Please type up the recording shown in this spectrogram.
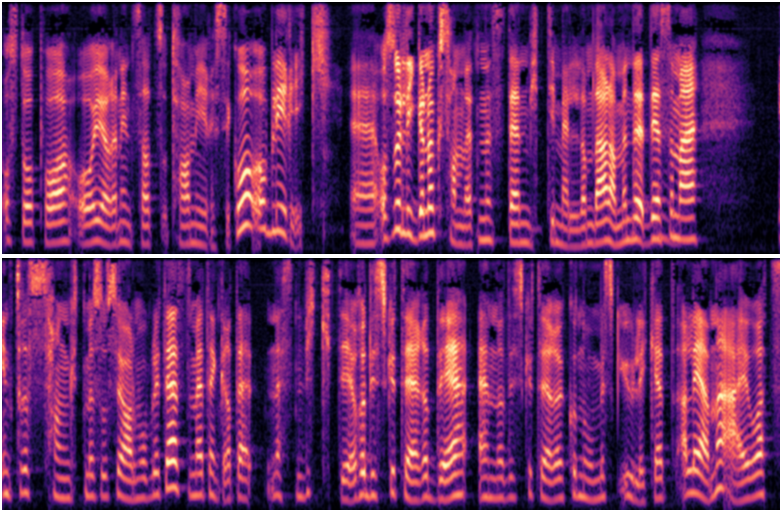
og stå på og gjøre en innsats og ta mye risiko og bli rik. og så ligger nok sannheten et sted midt imellom der, da. Men det, det som er interessant med sosial mobilitet, som jeg tenker at det er nesten viktigere å diskutere det enn å diskutere økonomisk ulikhet alene, er jo at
